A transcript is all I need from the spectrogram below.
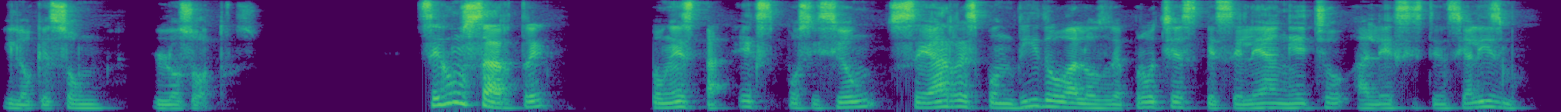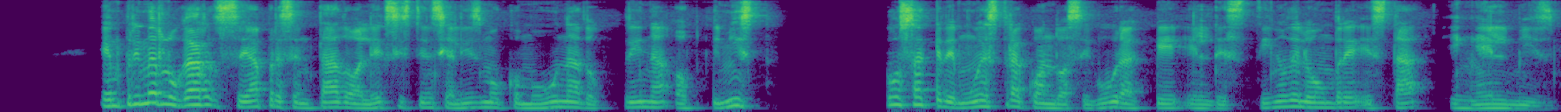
y lo que son los otros. Según Sartre, con esta exposición se ha respondido a los reproches que se le han hecho al existencialismo. En primer lugar, se ha presentado al existencialismo como una doctrina optimista, cosa que demuestra cuando asegura que el destino del hombre está en él mismo.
